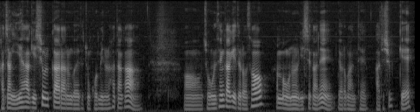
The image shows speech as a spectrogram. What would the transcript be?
가장 이해하기 쉬울까라는 거에서 좀 고민을 하다가 어, 좋은 생각이 들어서 한번 오늘 이 시간에 여러분한테 아주 쉽게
